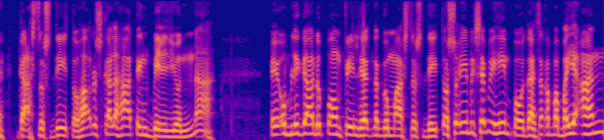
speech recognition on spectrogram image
gastos dito, halos kalahating bilyon na. Eh obligado po ang PhilHealth na gumastos dito. So ibig sabihin po, dahil sa kapabayaan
